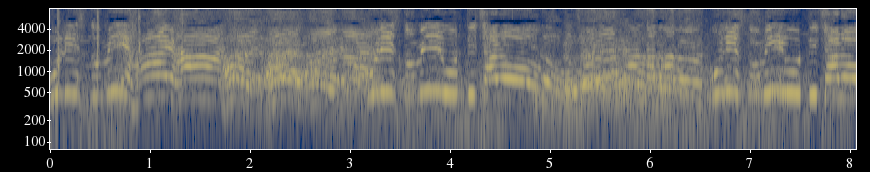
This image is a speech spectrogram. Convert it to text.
পুলিশ তুমি হাই হাই। পুলিশ তুমি উঠতি ছাড়ো। পুলিশ তুমি উঠতি ছাড়ো।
